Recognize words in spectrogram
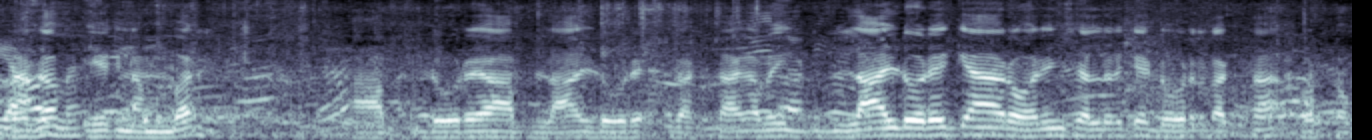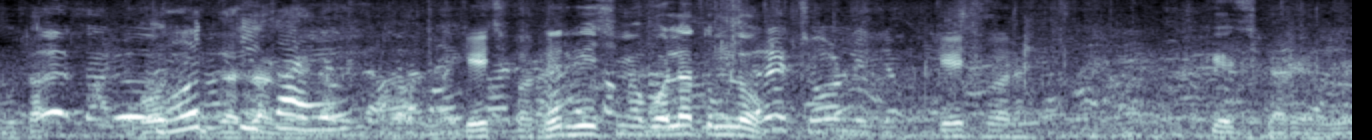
गज़ब एक नंबर। आप डोरे आप लाल डोरे रखता है। भाई लाल डोरे क्या और ऑरेंज कलर के डोरे रखता है और कबूतर बहुत गज़ब है। केच पर। फिर बीच में बोला तुम लोग। केच पर केच करे हुए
